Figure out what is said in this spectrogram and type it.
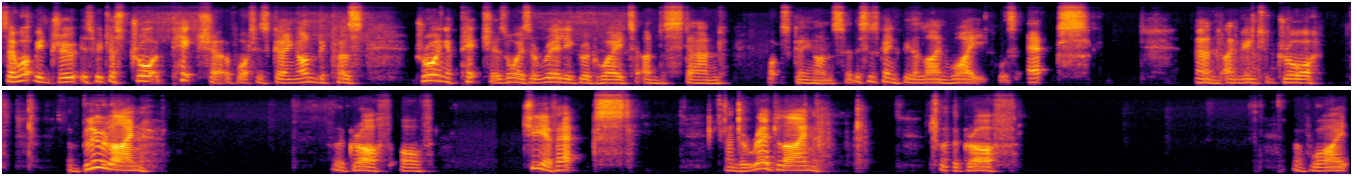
So what we drew is we just draw a picture of what is going on because drawing a picture is always a really good way to understand what's going on. So this is going to be the line y equals x. And I'm going to draw a blue line for the graph of g of x and a red line for the graph of y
